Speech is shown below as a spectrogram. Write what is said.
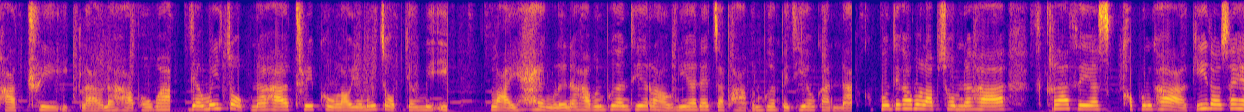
พาร์ททรีอีกแล้วนะคะ เพราะว่ายังไม่จบนะคะทริปของเรายังไม่จบยังมีอีก หลายแห่งเลยนะคะ เพื่อนๆที่เราเนี่ยได้จะพาเพื่อนๆไปเที่ยวกันนะ ขอบคุณที่เข้ามารับชมนะคะ gracias ขอบคุณค่ะ กีโตเซเฮ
